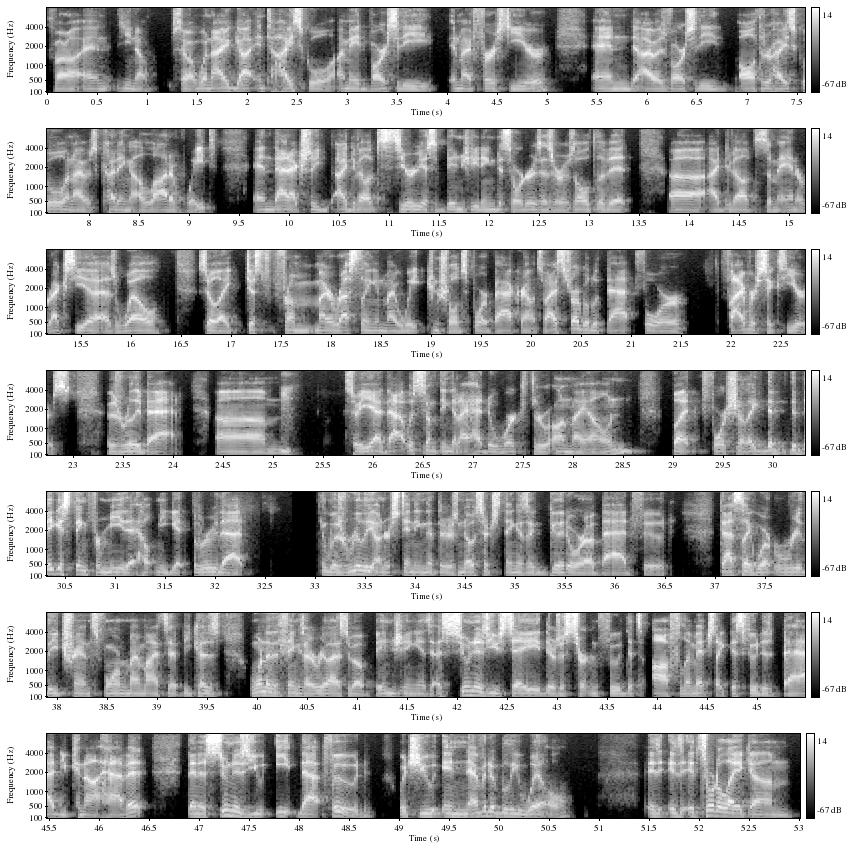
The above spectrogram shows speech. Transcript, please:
For, and you know, so when I got into high school, I made varsity in my first year, and I was varsity all through high school, and I was cutting a lot of weight, and that actually I developed serious binge eating disorders as a result of it. Uh, I developed some anorexia as well. So like just from my wrestling and my weight controlled sport background, so I struggled with that for five or six years. It was really bad. Um, mm so yeah, that was something that I had to work through on my own. But fortunately, the, the biggest thing for me that helped me get through that, it was really understanding that there's no such thing as a good or a bad food. That's like what really transformed my mindset because one of the things I realized about binging is as soon as you say there's a certain food that's off limits, like this food is bad, you cannot have it, then as soon as you eat that food, which you inevitably will, it, it, it's sort of like um,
